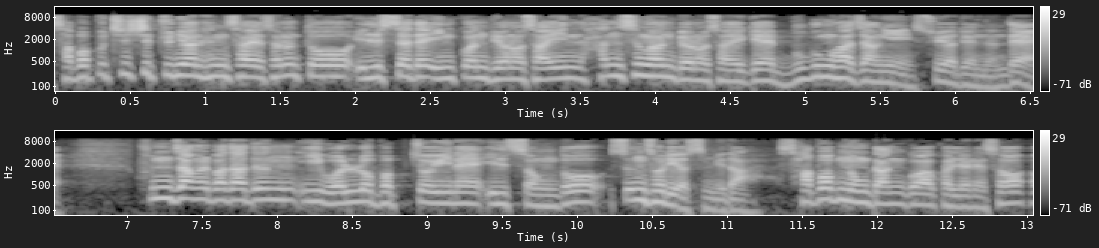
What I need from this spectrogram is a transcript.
사법부 70주년 행사에서는 또 1세대 인권 변호사인 한승헌 변호사에게 무궁화장이 수여됐는데 훈장을 받아든 이 원로 법조인의 일성도 쓴소리였습니다. 사법농단과 관련해서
